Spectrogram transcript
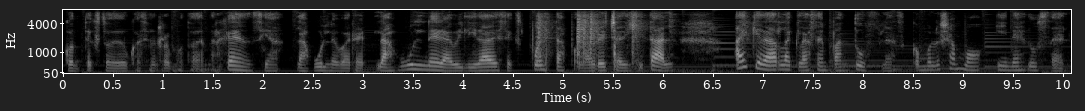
contexto de educación remota de emergencia, las, vulnerabilidades expuestas por la brecha digital, hay que dar la clase en pantuflas, como lo llamó Inés Dussel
